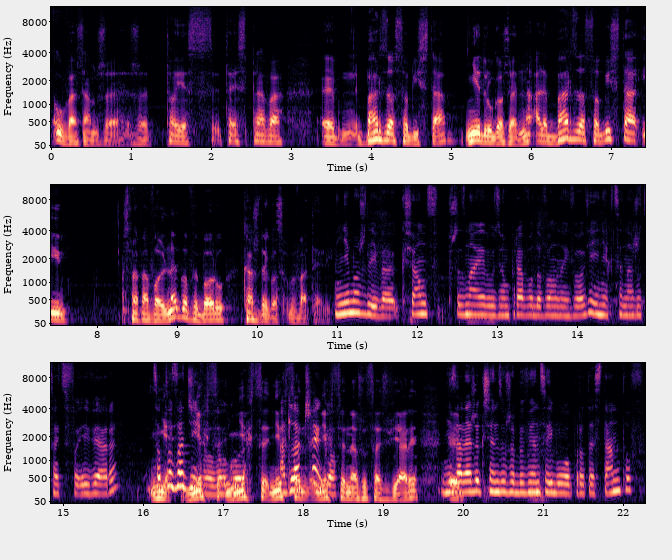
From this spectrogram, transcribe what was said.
uważam, że, że to, jest, to jest sprawa y, bardzo osobista, nie drugorzędna, ale bardzo osobista i sprawa wolnego wyboru każdego z obywateli. Niemożliwe. Ksiądz przyznaje ludziom prawo do wolnej woli i nie chce narzucać swojej wiary? Co nie, to za dziwo nie chcę, w ogóle? Nie chcę, nie, A chcę, dlaczego? nie chcę narzucać wiary. Nie E, zależy księdzu, żeby więcej było protestantów,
